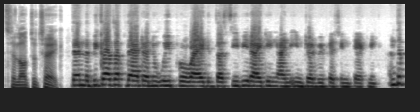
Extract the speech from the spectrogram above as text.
It's a lot to take. then because of that and we provide the cv writing and interview facing technique and the,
